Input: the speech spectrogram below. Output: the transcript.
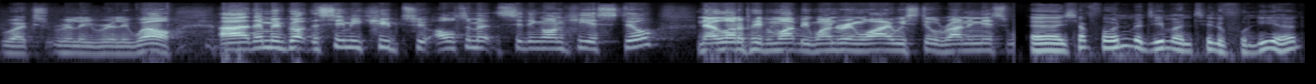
works really, really well. Uh, then we've got the SimiCube 2 Ultimate sitting on here still. Now, a lot of people might be wondering why are we still running this? Äh, ich habe vorhin mit jemandem telefoniert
